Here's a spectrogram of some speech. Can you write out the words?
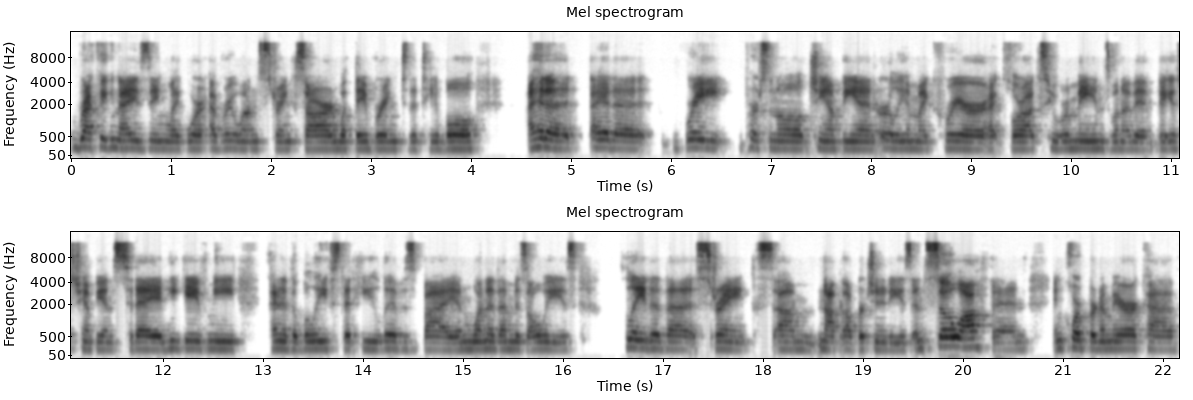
recognizing like where everyone's strengths are and what they bring to the table. I had a I had a great personal champion early in my career at Clorox who remains one of the biggest champions today. And he gave me kind of the beliefs that he lives by. And one of them is always play to the strengths um, not the opportunities. And so often in corporate America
